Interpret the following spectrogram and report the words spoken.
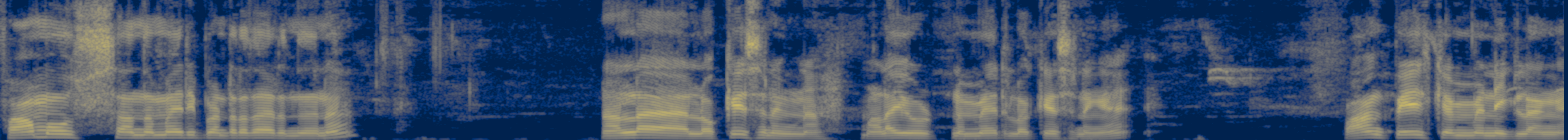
ஃபார்ம் ஹவுஸ் அந்த மாதிரி பண்ணுறதா இருந்ததுன்னா நல்ல லொக்கேஷனுங்கண்ணா மலை ஓட்டின மாரி லொக்கேஷனுங்க வாங்க பேசி கம்மி பண்ணிக்கலாங்க.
